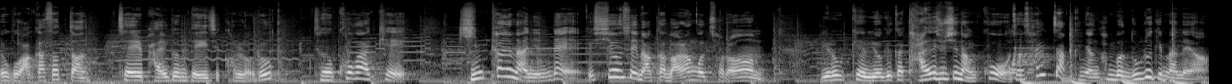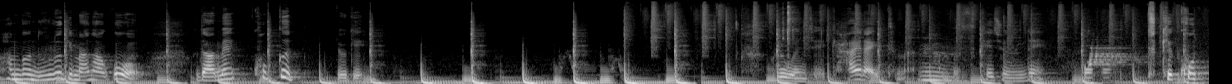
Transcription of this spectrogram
요거 아까 썼던 제일 밝은 베이지 컬러로 저는 코가 이렇게 긴 편은 아닌데 그 시오쌤이 아까 말한 것처럼 이렇게 여기까지 다 해주진 않고 전 살짝 그냥 한번 누르기만 해요. 한번 누르기만 하고 그 다음에 코끝 여기. 그리고 이제 이렇게 하이라이트만 한번 쓱 해주는데 특히 코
